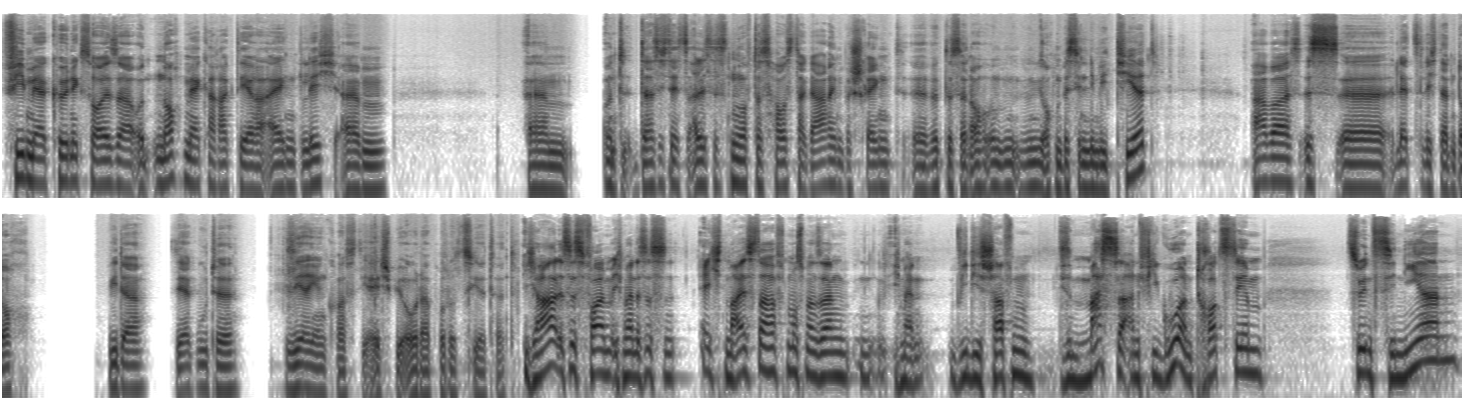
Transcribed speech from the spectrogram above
viel mehr Königshäuser und noch mehr Charaktere eigentlich. Ähm, ähm, und dass sich das alles jetzt nur auf das Haus Targaryen beschränkt, äh, wirkt es dann auch irgendwie auch ein bisschen limitiert. Aber es ist äh, letztlich dann doch wieder sehr gute Serienkost, die HBO da produziert hat. Ja, es ist vor allem, ich meine, es ist echt meisterhaft, muss man sagen. Ich meine, wie die es schaffen, diese Masse an Figuren trotzdem zu inszenieren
